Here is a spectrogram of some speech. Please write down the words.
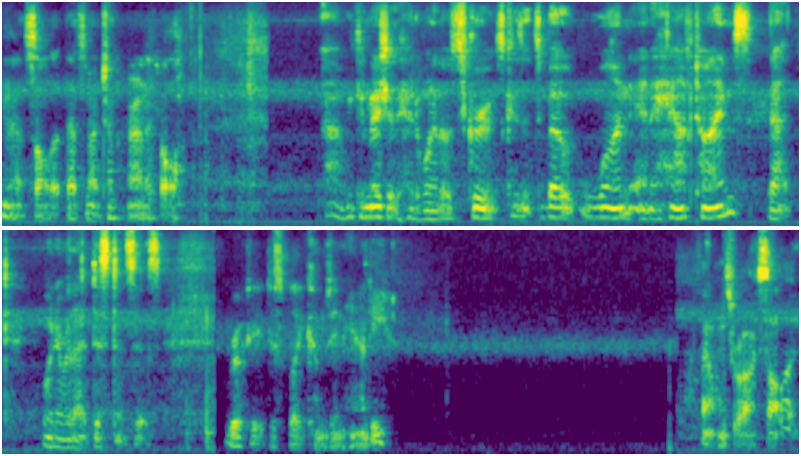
That's solid. That's not jumping around at all. Uh, we can measure the head of one of those screws because it's about one and a half times that, whatever that distance is. Rotate display comes in handy. That one's rock solid.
